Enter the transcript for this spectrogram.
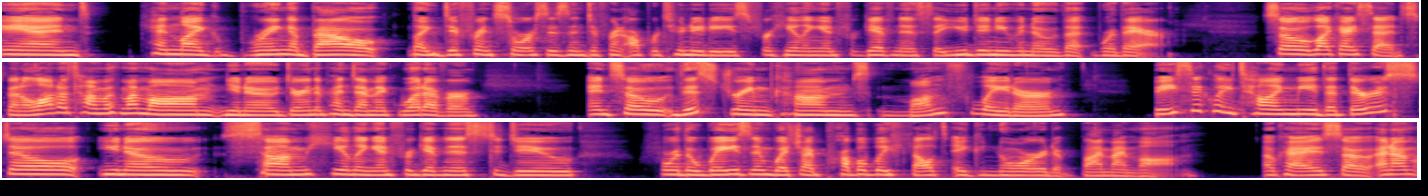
and can like bring about like different sources and different opportunities for healing and forgiveness that you didn't even know that were there. So, like I said, spent a lot of time with my mom, you know, during the pandemic, whatever. And so this dream comes month later, basically telling me that there is still, you know, some healing and forgiveness to do for the ways in which I probably felt ignored by my mom. Okay, so and I'm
